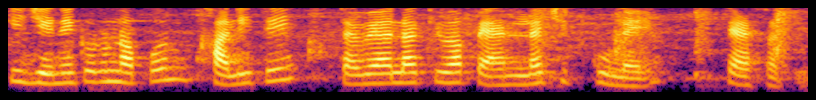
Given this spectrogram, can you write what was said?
की जेणेकरून आपण खाली ते तव्याला किंवा पॅनला चिटकू नये त्यासाठी.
